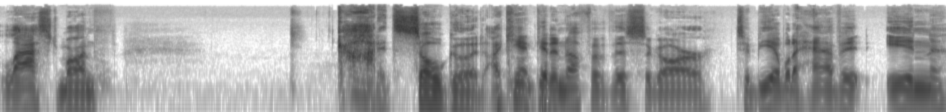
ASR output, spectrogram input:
last month. God, it's so good. I can't get enough of this cigar to be able to have it in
